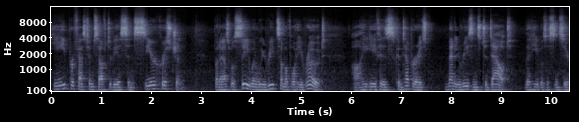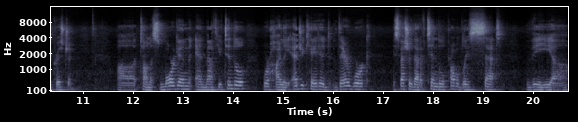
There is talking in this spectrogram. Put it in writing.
He professed himself to be a sincere Christian, but as we'll see when we read some of what he wrote, uh, he gave his contemporaries many reasons to doubt that he was a sincere Christian. Uh, Thomas Morgan and Matthew Tindal were highly educated. Their work, especially that of Tindal, probably set the uh,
